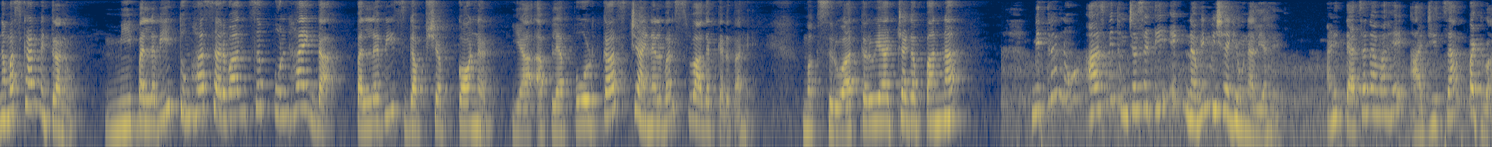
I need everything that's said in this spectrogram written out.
नमस्कार मित्रांनो. मी पल्लवी तुम्हा सर्वांचं पुन्हा एकदा पल्लवीज गपशप कॉर्नर या आपल्या पॉडकास्ट चॅनलवर स्वागत करत आहे. मग सुरुवात करूया आजच्या गप्पांना. मित्रांनो आज मी तुमच्यासाठी एक नवीन विषय घेऊन आली आहे. आणि त्याचं नाव आहे आजीचा पटवा.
